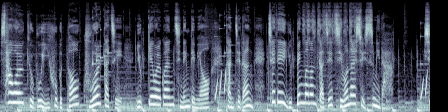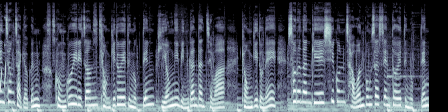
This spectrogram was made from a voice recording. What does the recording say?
4월 교부 이후부터 9월까지 6개월간 진행되며 단체당 최대 600만 원까지 지원할 수 있습니다. 신청 자격은 공고일 이전 경기도에 등록된 비영리 민간단체와 경기도 내 31개의 시군 자원봉사센터에 등록된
